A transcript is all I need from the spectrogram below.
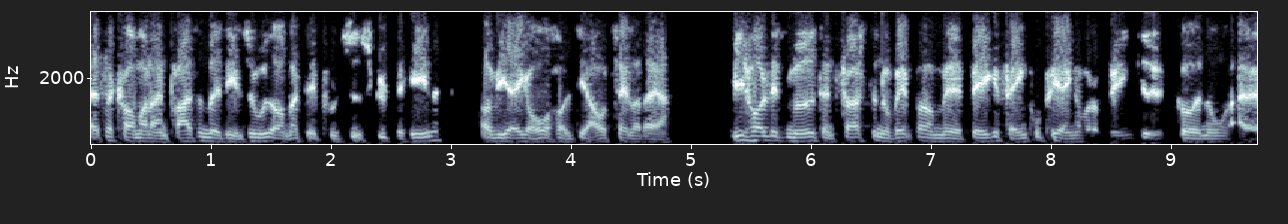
at så kommer der en pressemeddelelse ud om, at det er politiets skyld det hele, og vi har ikke overholdt de aftaler, der er. Vi holdt et møde den 1. november med begge fangrupperinger, hvor der blev indgået nogle øh,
